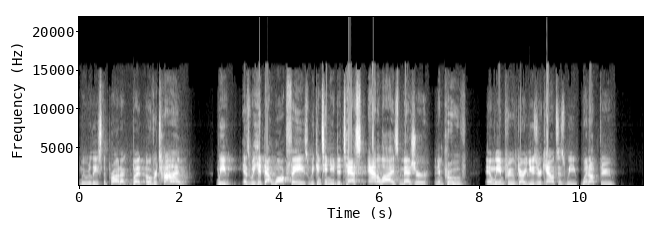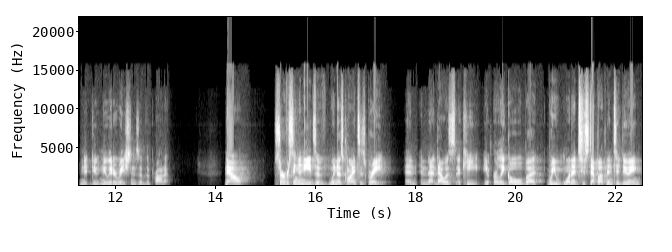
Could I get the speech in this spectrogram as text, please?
we released the product. But over time, we, as we hit that walk phase, we continued to test, analyze, measure, and improve. And we improved our user counts as we went up through new iterations of the product. Now, servicing the needs of Windows clients is great, and, and that, that was a key early goal, but we wanted to step up into doing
